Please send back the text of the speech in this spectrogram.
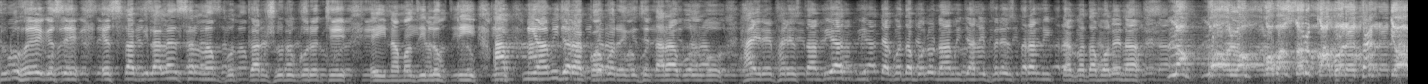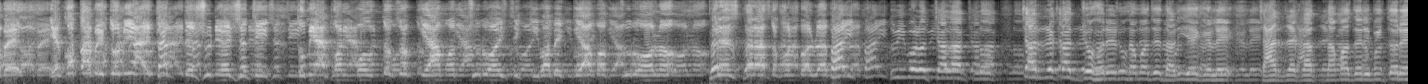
শুরু হয়ে গেছে। ইসরাফিল আলাইহিস ফুৎকার শুরু করেছে। এই নামাজি লোকটি, আপনি, আমি যারা কবরে গেছে, তারা বলব, হায় রে ফেরেশতা বিয়াদ মিথ্যা কথা বলো না, আমি জানি ফেরেশতারা মিথ্যা কথা বলে না। লক্ষ লক্ষ বছর কবরে থাকতে হবে। এ কথা আমি দুনিয়ায় থাকতে শুনে এসেছি। তুমি এখন বলতেছো, কিয়ামত শুরু হয়েছে, কীভাবে কিয়ামত শুরু হলো? ফেরেশতারা তখন বলবে, ভাই, তুমি বড় চালাক লোক, চার রাকাত জোহরের নামাজে দাঁড়িয়ে গেলে, চার রাকাত নামাজের ভিতরে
